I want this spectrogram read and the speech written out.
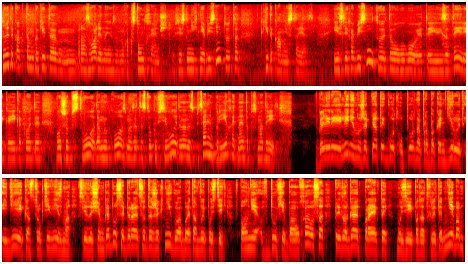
Ну, это как там какие-то развалины, не знаю, ну, как Стоунхендж. То есть, если их не объяснять, то это какие-то камни стоят. Если их объяснить, то это ого-го, это и эзотерика, и какое-то волшебство, там и космос, это столько всего, это надо специально приехать на это посмотреть. В галерее «Ленин» уже пятый год упорно пропагандирует идеи конструктивизма. В следующем году собираются даже книгу об этом выпустить. Вполне в духе Баухауса предлагают проекты «Музей под открытым небом»,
